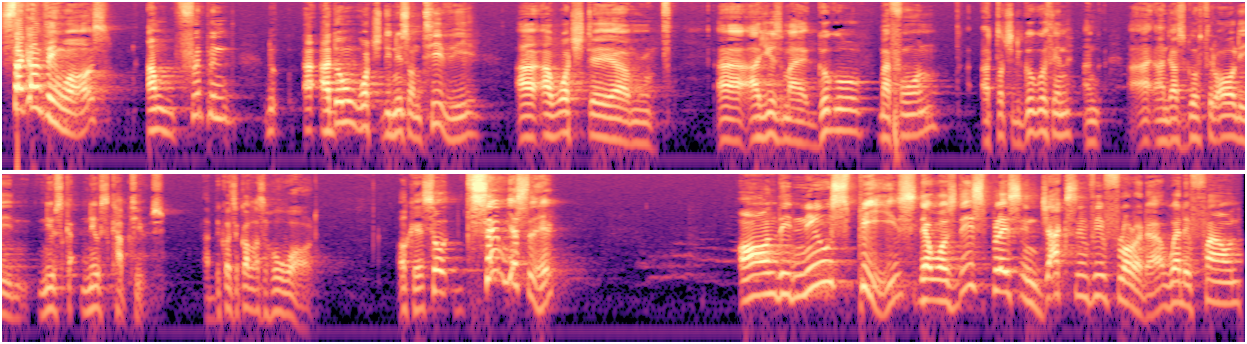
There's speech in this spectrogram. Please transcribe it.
Second thing was, I'm flipping. I don't watch the news on TV. I, I watch the. Um, I use my Google, my phone. I touch the Google thing and, and just go through all the news, news captives uh, because it covers the whole world. Okay, so same yesterday. On the news piece, there was this place in Jacksonville, Florida, where they found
